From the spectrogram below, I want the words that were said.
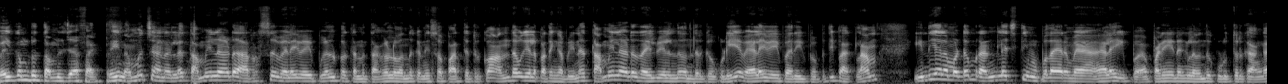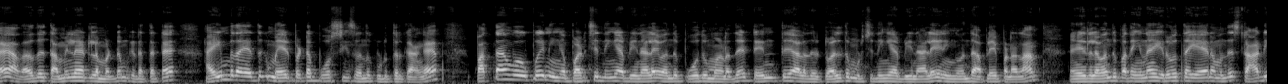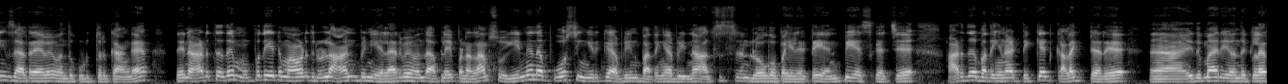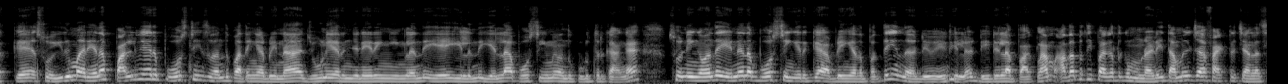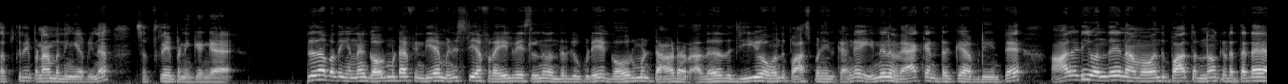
Welcome to Tamil Ja factory நம்ம சேனலில் தமிழ்நாடு அரசு வேலைவாய்ப்புகள் பற்றின தகவல் வந்து கணிசமாக பார்த்துட்டு இருக்கோம் அந்த வகையில் பார்த்திங்க அப்படின்னா தமிழ்நாடு ரயில்வேலேருந்து வந்திருக்கக்கூடிய வேலைவாய்ப்பு அறிவிப்பை பற்றி பார்க்கலாம். இந்தியாவில் மட்டும் ரெண்டு லட்சத்தி முப்பதாயிரம் வேலை பணியிடங்களை வந்து கொடுத்துருக்காங்க. அதாவது தமிழ்நாட்டில் மட்டும் கிட்டத்தட்ட ஐம்பதாயிரத்துக்கும் மேற்பட்ட போஸ்டிங்ஸ் வந்து கொடுத்துருக்காங்க. பத்தாம் வகுப்பு நீங்கள் படிச்சிருந்தீங்க அப்படின்னாலே வந்து போதுமானது. டென்த்து அல்லது டுவெல்த்து முடிச்சிருந்தீங்க அப்படின்னாலே நீங்கள் வந்து அப்ளை பண்ணலாம். இதில் வந்து பார்த்தீங்கன்னா இருபத்தையாயிரம் வந்து ஸ்டார்டிங் சேலரியாகவே வந்து கொடுத்துருக்காங்க. தென் அடுத்தது முப்பத்தி எட்டு மாவட்டத்தில் உள்ள ஆண் பெண் எல்லாருமே வந்து அப்ளை பண்ணலாம். ஸோ என்னென்ன போஸ்டிங் இருக்குது அப்படின்னு பார்த்தீங்க அப்படின்னா அசிஸ்டன்ட் லோகோ பைலட்டு என்பிஎஸ் கச்சு அடுத்தது பார்த்தீங்கன்னா டிக்கெட் கலெக்டரு இது மாதிரி வந்து கிளர்க்கு ஸோ இது மாதிரியான பல்வேறு போஸ்டிங்ஸ் வந்து பார்த்தீங்க அப்படின்னா ஜூனியர் இன்ஜினியரிங்லேருந்து ஏஇலேருந்து எல்லா போஸ்டிங்குமே வந்து கொடுத்துருக்காங்க. ஸோ நீங்கள் வந்து என்னென்ன போஸ்டிங் இருக்குது அப்படிங்கிறத பற்றி இந்த டீட்டெயிலில் டீட்டெயிலாக பார்க்கலாம். அதை பற்றி பார்க்கறதுக்கு முன்னாடி தமிழ் ஜா ஃபேக்டரி சேனலை சப்ஸ்கிரைப் பண்ணாமல் இருந்தீங்க அப்படின்னா சப்ஸ்கிரைப் பண்ணிக்கோங்க. இதுதான் பார்த்தீங்கன்னா government of India ministry of ரயில்வேஸ்லேருந்து வந்திருக்கக்கூடிய கவர்மெண்ட் ஆர்டர் அதாவது ஜியோ வந்து பாஸ் பண்ணியிருக்காங்க. என்னென்ன வேக்கண்ட் இருக்குது அப்படின்ட்டு ஆல்ரெடி வந்து நம்ம வந்து பார்த்துருந்தோம். கிட்டத்தட்ட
